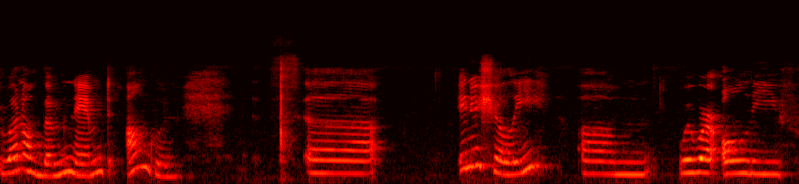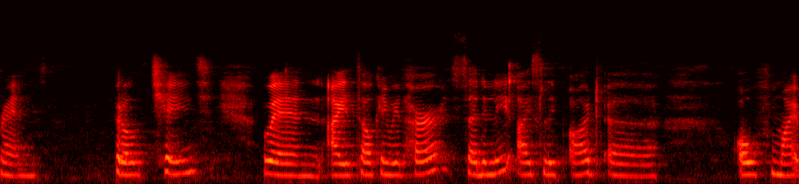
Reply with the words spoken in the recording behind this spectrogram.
one of them named Anggun. Uh, initially, um, we were only friends, but it changed when I talking with her. Suddenly, I slip out uh, of my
